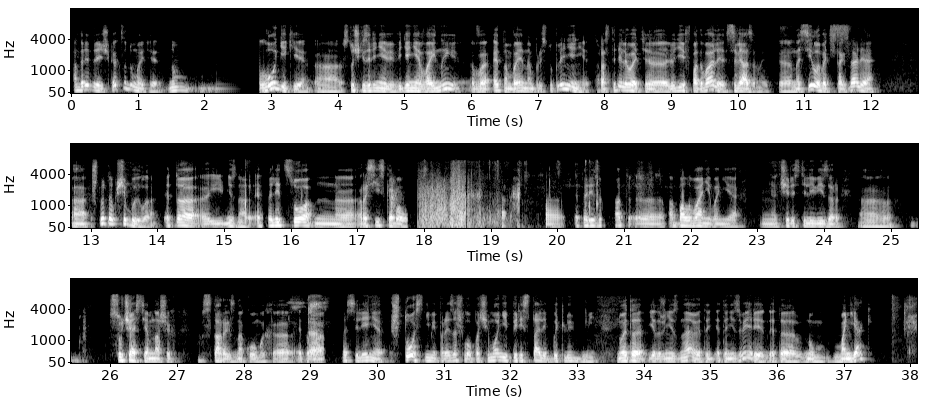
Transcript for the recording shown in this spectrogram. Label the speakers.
Speaker 1: Андрей Андреевич, как вы думаете, ну, логики э, с точки зрения ведения войны в этом военном преступлении нет. Расстреливать э, людей в подвале, связанных, э, насиловать и так далее. Э, что это вообще было? Это, э, не знаю, это лицо э, российского общества. Это результат э, оболванивания через телевизор с участием наших старых знакомых этого населения, что с ними произошло, почему они перестали быть людьми. Ну, это, я даже не знаю, это, это не звери, это, ну, маньяки.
